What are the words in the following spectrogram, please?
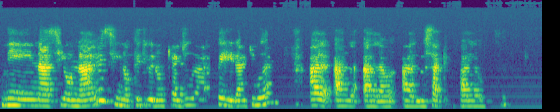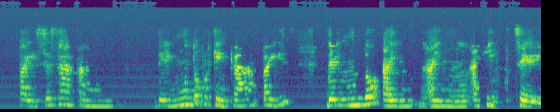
ni nacionales, sino que tuvieron que ayudar, pedir ayuda a, los, países del mundo, porque en cada país del mundo hay, hay un, aquí se,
